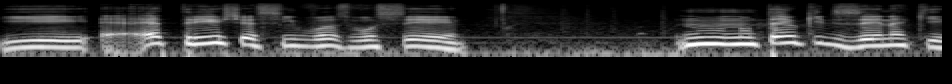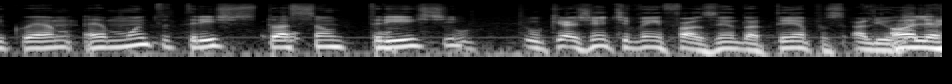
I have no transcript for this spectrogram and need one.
E é, é, triste assim você não, não tem o que dizer, né, Kiko? É, é muito triste, situação triste. O, o, que a gente vem fazendo há tempos, ali, Olha é,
